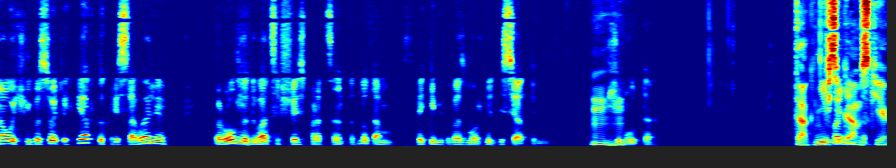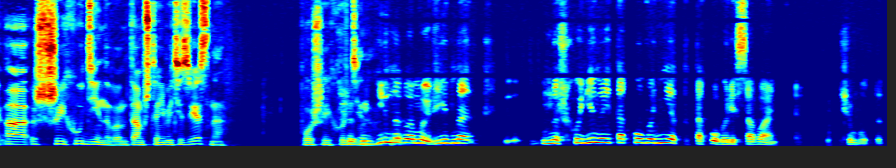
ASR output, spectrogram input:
на очень высоких явках рисовали ровно 26%. Ну, там с какими-то, возможно, десятыми mm-hmm. почему-то. Так, Нефтекамский. А Шейхудиновым там что-нибудь известно? По Шейхудиновым? Шейхудиновым видно... На Шейхудинове такого нет, такого рисования почему-то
